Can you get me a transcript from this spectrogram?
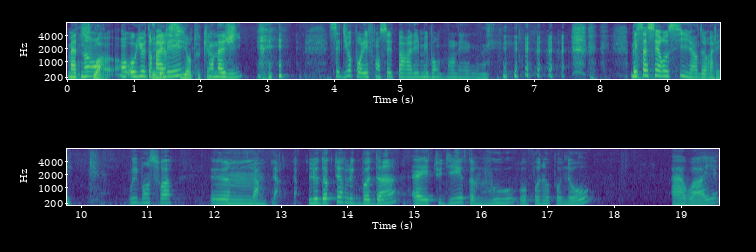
Maintenant, au lieu de râler, en tout cas. on agit. c'est dur pour les Français de pas râler, mais bon, on est. mais ça sert aussi hein, de râler. Oui, bonsoir. Euh, le docteur Luc Baudin a étudié, comme vous, au Ponopono, à Hawaï.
